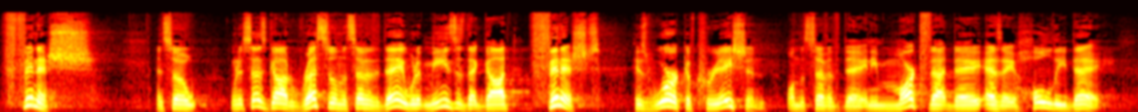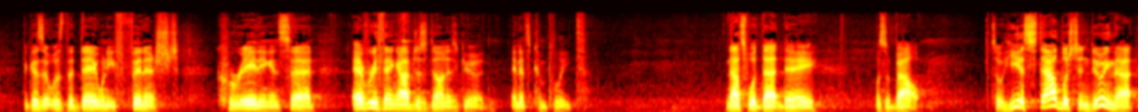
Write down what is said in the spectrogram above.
finish. And so when it says God rested on the seventh day, what it means is that God finished his work of creation on the seventh day. And he marked that day as a holy day because it was the day when he finished creating and said, Everything I've just done is good and it's complete. That's what that day was about. So he established in doing that,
